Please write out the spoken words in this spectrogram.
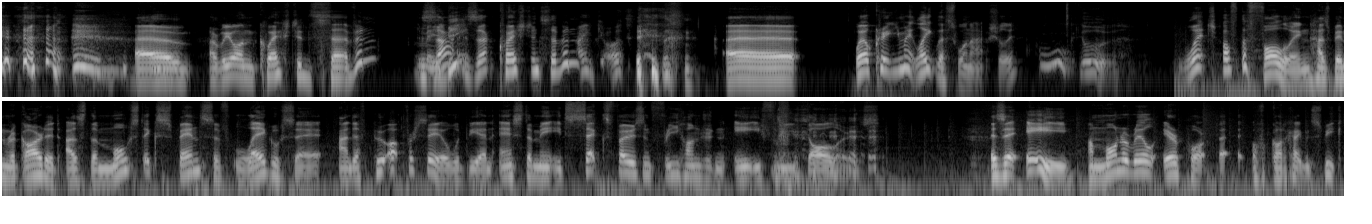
um, are we on question seven? Is that Maybe. is that question seven? My God. Uh, well, Craig, you might like this one actually. Ooh. Which of the following has been regarded as the most expensive Lego set, and if put up for sale, would be an estimated six thousand three hundred and eighty-three dollars? Is it A, a monorail airport? Uh, oh God, I can't even speak.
